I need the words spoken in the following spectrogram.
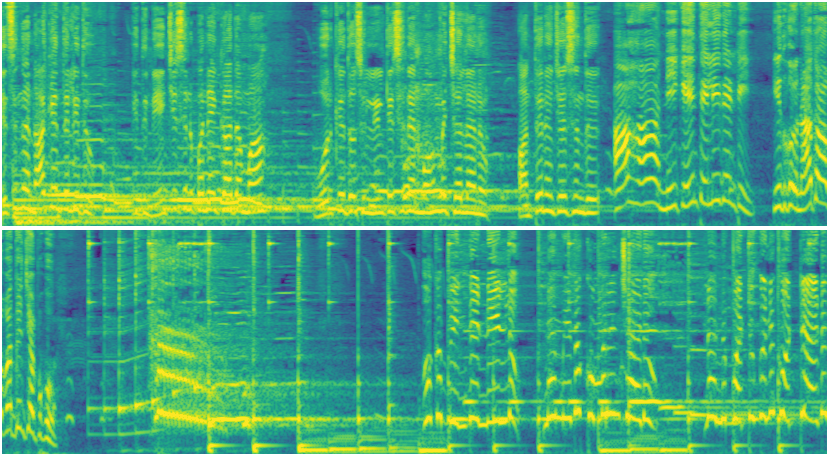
నిజంగా నాకేం తెలీదు. ఇది నేను చేసిన పనే కాదమ్మా. ఊరికే దోశలు నేను తీసి నేను మొహం చల్లాను. అంతే నేను చేసింది. ఆహా నీకేం తెలియదేంటి? ఇదిగో నాతో అబద్ధం చెప్పకు. ఒక బిందె నీళ్ళు నా మీద కుమ్మరించాడు. నన్ను పట్టుకుని కొట్టాడు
